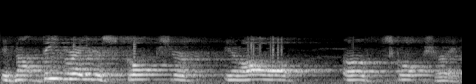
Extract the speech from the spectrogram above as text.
if not the greatest sculpture in all of sculpturing.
